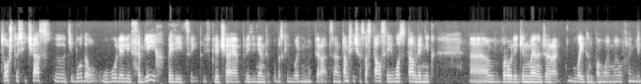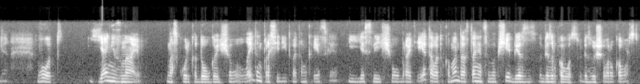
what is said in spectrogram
То, что сейчас э, Тибода уволили с обеих позиций, то есть включая президента по баскетбольным операциям, там сейчас остался его ставленник э, в роли ген-менеджера, Лейден, по-моему, его фамилия. Вот. Я не знаю, насколько долго еще Лейден просидит в этом кресле. И если еще убрать и этого, то команда останется вообще без, без руководства, без высшего руководства.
